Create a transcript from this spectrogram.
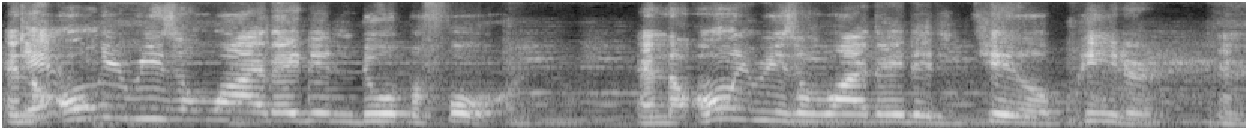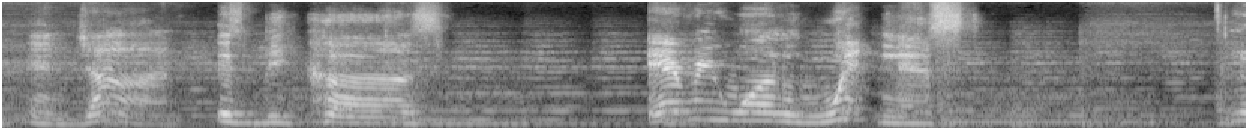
And Yeah. the only reason why they didn't do it before, and the only reason why they didn't kill Peter and, and John is because everyone witnessed The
